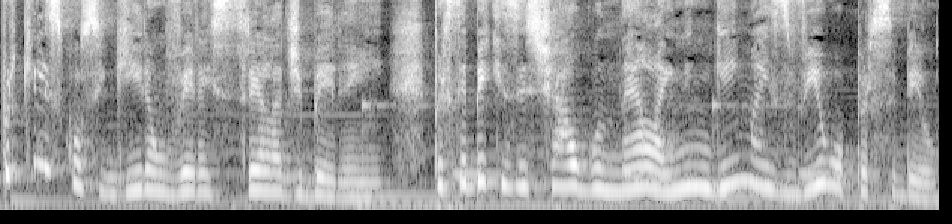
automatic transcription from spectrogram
Por que eles conseguiram ver a estrela de Belém, perceber que existia algo nela e ninguém mais viu ou percebeu?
